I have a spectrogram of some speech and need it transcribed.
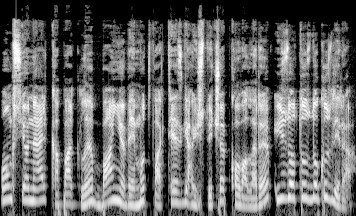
Fonksiyonel kapaklı banyo ve mutfak tezgah üstü çöp kovaları 139 lira.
